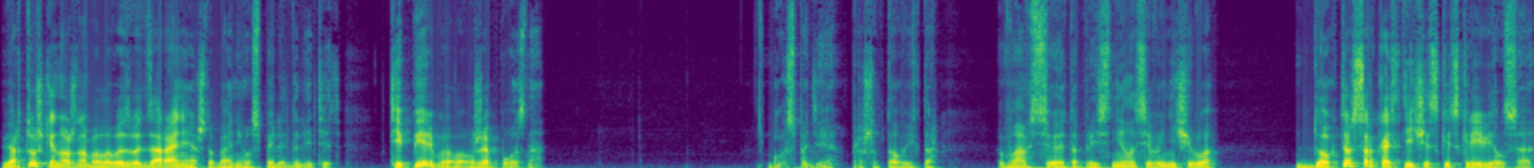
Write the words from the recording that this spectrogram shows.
Вертушки нужно было вызвать заранее, чтобы они успели долететь. Теперь было уже поздно. «Господи!» — прошептал Виктор — вам все это приснилось, и вы ничего... Доктор саркастически скривился.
